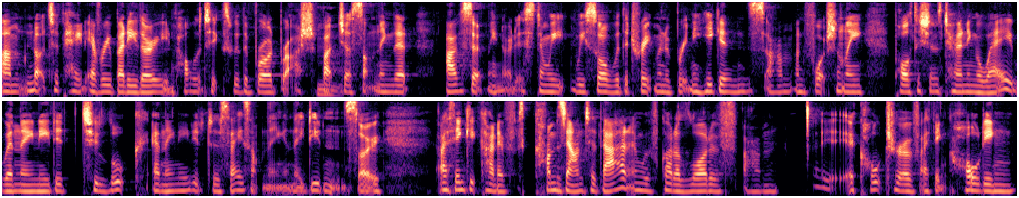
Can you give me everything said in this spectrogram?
Um, not to paint everybody though in politics with a broad brush, mm. but just something that I've certainly noticed, and we we saw with the treatment of Brittany Higgins. Um, unfortunately, politicians turning away when they needed to look and they needed to say something, and they didn't. So. I think it kind of comes down to that, and we've got a lot of um, a culture of, I think, holding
